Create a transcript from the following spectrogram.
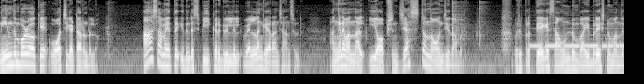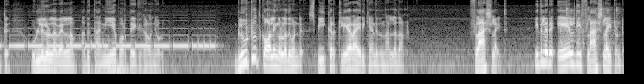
നീന്തുമ്പോഴൊക്കെ വാച്ച് കെട്ടാറുണ്ടല്ലോ. ആ സമയത്ത് ഇതിന്റെ സ്പീക്കർ ഗ്രില്ലിൽ വെള്ളം കയറാൻ ചാൻസ് ഉണ്ട് അങ്ങനെ വന്നാൽ ഈ ഓപ്ഷൻ ജസ്റ്റ് ഒന്ന് ഓൺ ചെയ്താൽ മതി. ഒരു പ്രത്യേക സൗണ്ടും വൈബ്രേഷനും വന്നിട്ട് ഉള്ളിലുള്ള വെള്ളം അത് തനിയെ പുറത്തേക്ക് കളഞ്ഞോളും. ബ്ലൂടൂത്ത് കോളിംഗ് ഉള്ളതുകൊണ്ട് സ്പീക്കർ ക്ലിയർ ആയിരിക്കാൻ ഇത് നല്ലതാണ്. ഫ്ലാഷ് ലൈറ്റ് ഇതിലൊരു A L D flash light ഉണ്ട്.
